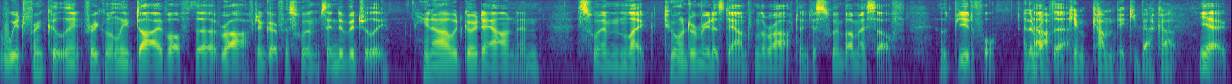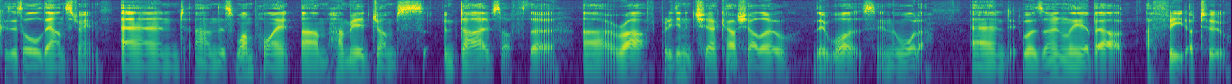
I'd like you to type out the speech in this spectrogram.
we'd frequently frequently dive off the raft and go for swims individually. You know, I would go down and swim like 200 meters down from the raft and just swim by myself. It was beautiful. And the raft there. would come pick you back up. Yeah, because it's all downstream. And um, there's one point um, Hamid jumps and dives off the uh, raft, but he didn't check how shallow it was in the water. And it was only about a feet or two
